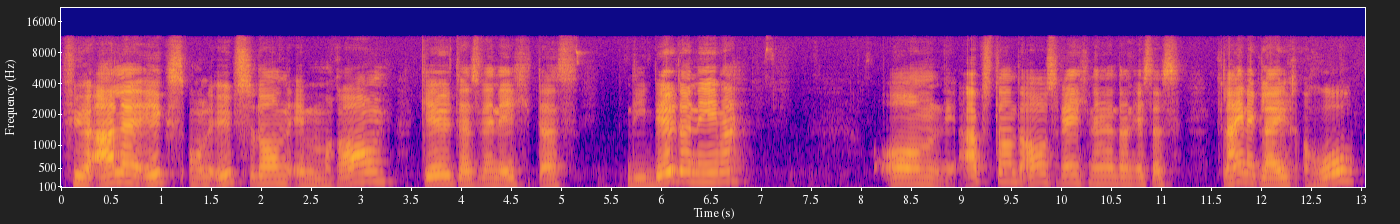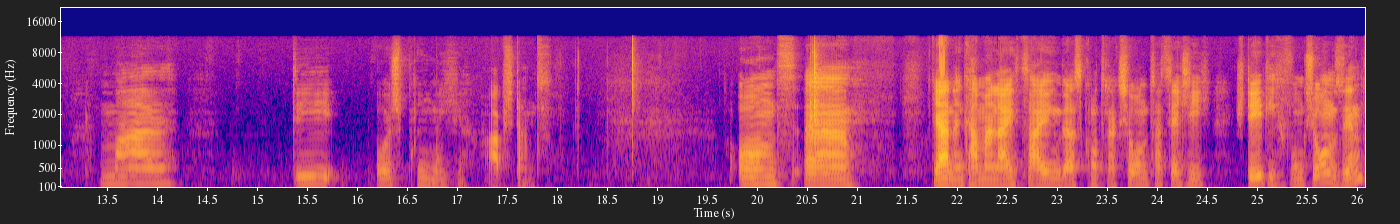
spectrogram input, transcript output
für alle x und y im Raum gilt, dass wenn ich das, die Bilder nehme und den Abstand ausrechne, dann ist das kleine gleich Rho mal die ursprüngliche Abstand. Und äh, Ja, dann kann man leicht zeigen, dass Kontraktionen tatsächlich stetige Funktionen sind.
